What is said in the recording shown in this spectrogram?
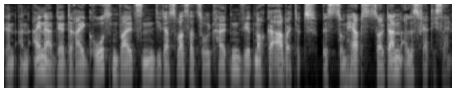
denn an einer der drei großen Walzen, die das Wasser zurückhalten, wird noch gearbeitet. Bis zum Herbst soll dann alles fertig sein.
